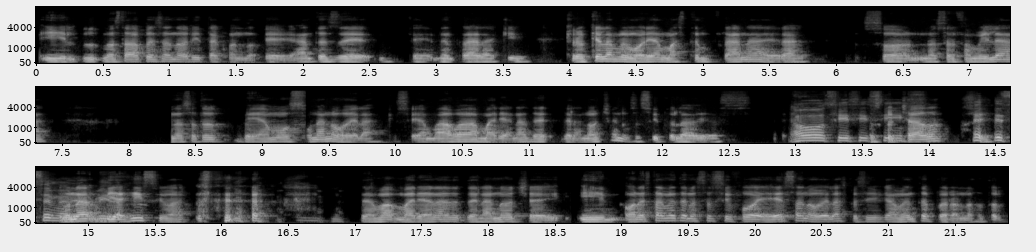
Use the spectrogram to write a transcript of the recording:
y lo estaba pensando ahorita cuando, eh, antes de, de, entrar aquí, creo que la memoria más temprana era son, nuestra familia. Nosotros veíamos una novela que se llamaba Mariana de, de la Noche, no sé si tú la habías Oh, sí, sí, sí. ¿Escuchado? Sí. Una viejísima. Se llama Mariana de la Noche. Y honestamente no sé si fue esa novela específicamente, pero nosotros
